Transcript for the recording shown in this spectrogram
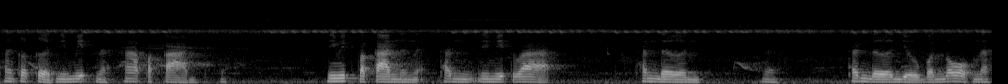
ท่านก็เกิดนิมิตนะห้าประการ นิมิตประการหนึ่งเนี่ยท่านนิมิตว่าท่านเดินนะท่านเดินอยู่บนโลกนะ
